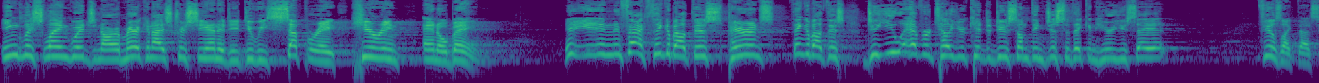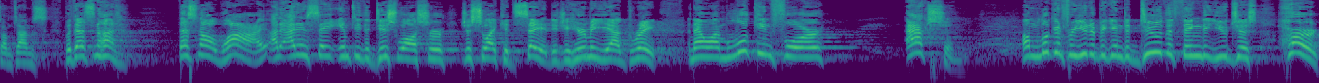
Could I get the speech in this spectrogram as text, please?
English language and our Americanized Christianity do we separate hearing and obeying. And in fact, think about this, parents, think about this. Do you ever tell your kid to do something just so they can hear you say it? Feels like that sometimes, but that's not. That's not why. I, I didn't say empty the dishwasher just so I could say it. Did you hear me? Yeah, great. Now I'm looking for action. I'm looking for you to begin to do the thing that you just heard.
